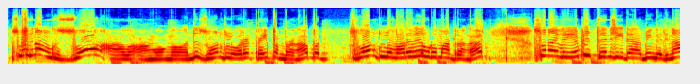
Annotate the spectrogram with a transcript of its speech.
ஸோ பார்த்தீங்கன்னா அவங்க ஜோன் அவங்க வந்து ஜோனுக்குள்ளே வர ட்ரை பண்ணுறாங்க பட் ஜோனுக்குள்ளே வரவே விட மாட்டுறாங்க ஸோ நான் இவர் எப்படி தெரிஞ்சுக்கிட்டேன் அப்படின்னு பார்த்தீங்கன்னா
